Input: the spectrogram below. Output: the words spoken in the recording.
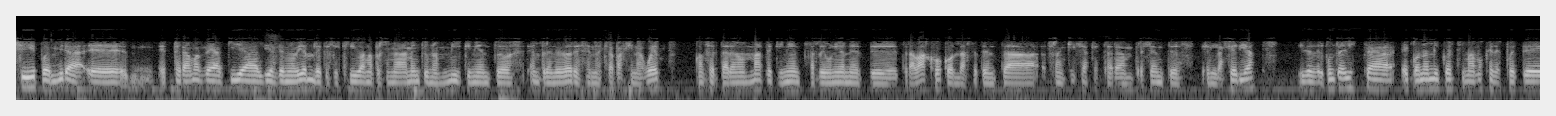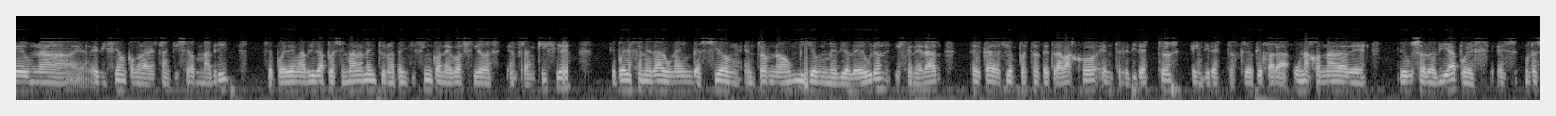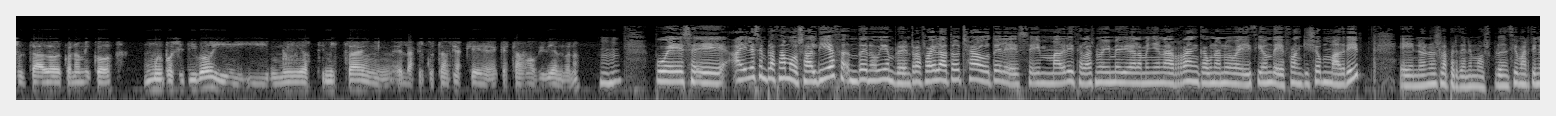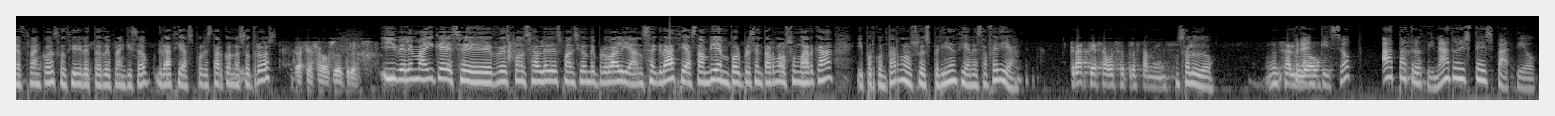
Sí, pues mira, eh, esperamos de aquí al 10 de noviembre que se inscriban aproximadamente unos 1.500 emprendedores en nuestra página web. Concertaremos más de 500 reuniones de trabajo con las 70 franquicias que estarán presentes en la feria y desde el punto de vista económico estimamos que después de una edición como la de Franquishop Madrid se pueden abrir aproximadamente unos 25 negocios en franquicia que puede generar una inversión en torno a un millón y medio de euros y generar cerca de 100 puestos de trabajo entre directos e indirectos. Creo que para una jornada de, de un solo día, pues es un resultado económico muy positivo y, muy optimista en, las circunstancias que, que, estamos viviendo, ¿no? Pues eh, ahí les emplazamos al 10 de noviembre en Rafael Atocha Hoteles en Madrid. A las nueve y media de la mañana arranca una nueva edición de Frankie Shop Madrid. Eh, no nos la perderemos. Prudencio Martínez Franco, socio director de Frankie Shop. Gracias por estar con nosotros. Gracias a vosotros. Y Belén Maí, que es eh, responsable de expansión de Provalians. Gracias también por presentarnos su marca y por contarnos su experiencia en esta feria. Gracias a vosotros también. Un saludo. Un saludo ha patrocinado este espacio.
